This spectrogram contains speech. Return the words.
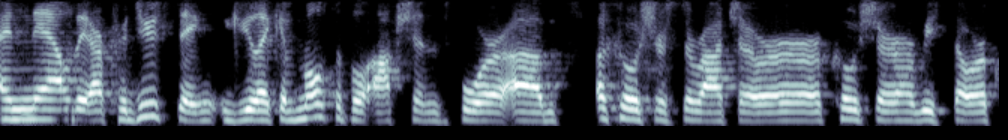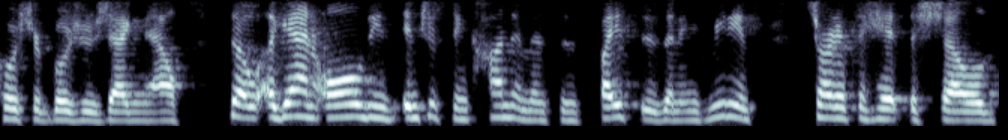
And now they are producing, you like have multiple options for um, a kosher sriracha or a kosher harissa or a kosher gochujang now. So again, all these interesting condiments and spices and ingredients started to hit the shelves,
